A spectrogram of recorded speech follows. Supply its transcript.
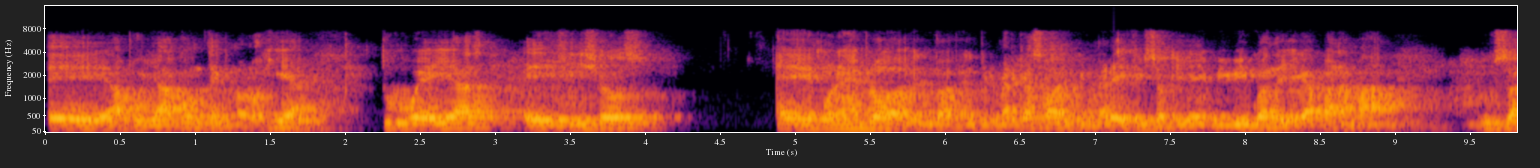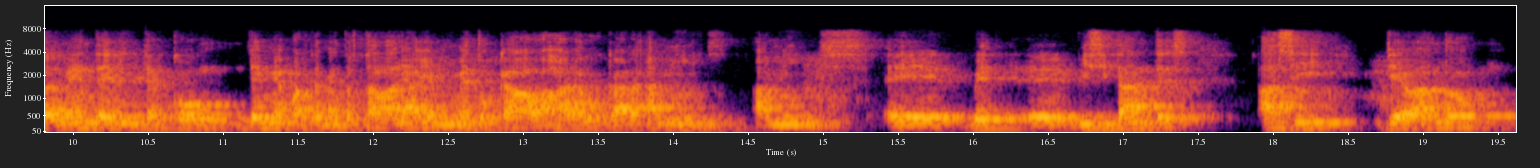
eh, apoyada con tecnología. Tú veías edificios, eh, por ejemplo, el, primer caso, el primer edificio que viví cuando llegué a Panamá, usualmente el intercom de mi apartamento estaba dañado y a mí me tocaba bajar a buscar a mis, mis eh, visitantes, así llevando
